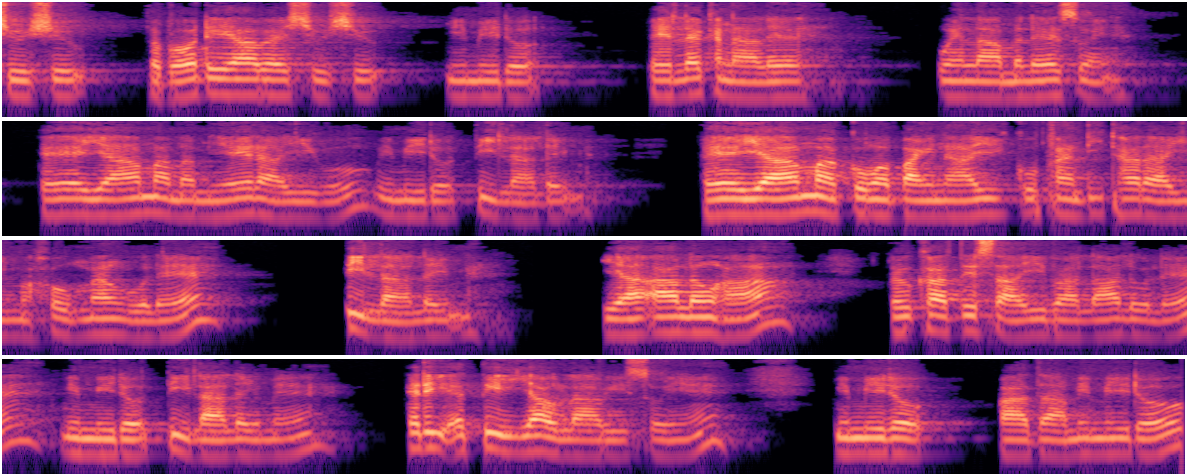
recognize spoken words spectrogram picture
ရှုရှုသဘောတရားပဲရှုရှုမိမိတို့ဘယ်လက္ခဏာလဲဝင်လာမလဲဆိုရင်ဘယ်အရာမှမမြဲတာကြီးကိုမိမိတို့သိလာလိမ့်မယ် ဘယ်အရာမှကိုမပိုင်တာကြီးကိုဖန်တီးထားတာကြီးမဟုတ်မှန်းကိုလည်းသိလာလိမ့်မယ်။ရာအလုံးဟာဒုက္ခသစ္စာကြီးပါလားလို့လည်းမိမိတို့သိလာလိမ့်မယ်။အဲ့ဒီအသိရောက်လာပြီဆိုရင်မိမိတို့ဘာသာမိမိတို့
